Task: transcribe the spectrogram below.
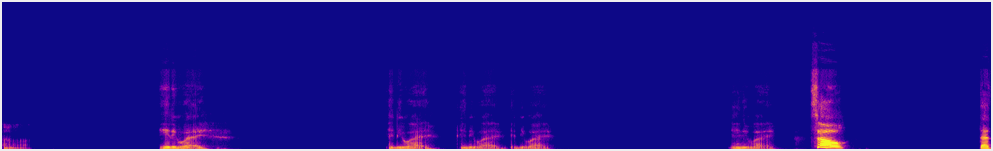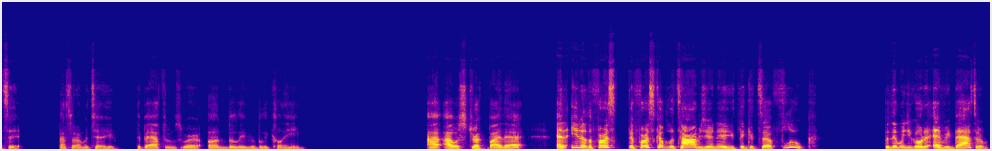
uh, anyway. Anyway, anyway, anyway. Anyway. So that's it. That's what I'm gonna tell you. The bathrooms were unbelievably clean. I, I was struck by that. And you know, the first the first couple of times you're in there, you think it's a fluke. But then when you go to every bathroom,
